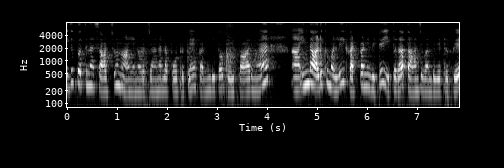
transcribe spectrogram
இது பற்றின ஷார்ட்ஸும் நான் என்னோடய சேனலில் போட்டிருக்கேன். கண்டிப்பாக போய் பாருங்கள் இந்த அடுக்கு மல்லி கட் பண்ணி விட்டு இப்போ தான் தளைஞ்சு வந்துக்கிட்டு இருக்கு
